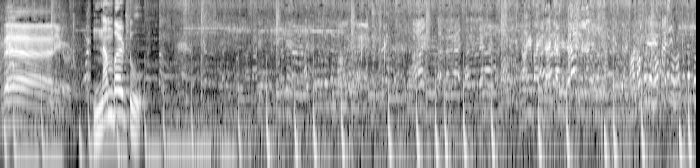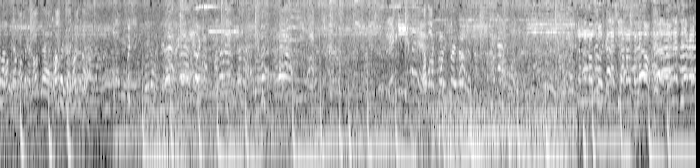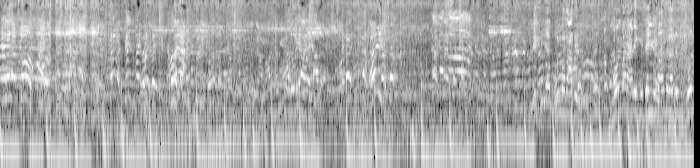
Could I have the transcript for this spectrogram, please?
Very good. Number two. गोल बना दे गोल बना देगी देख पे देगी गोल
